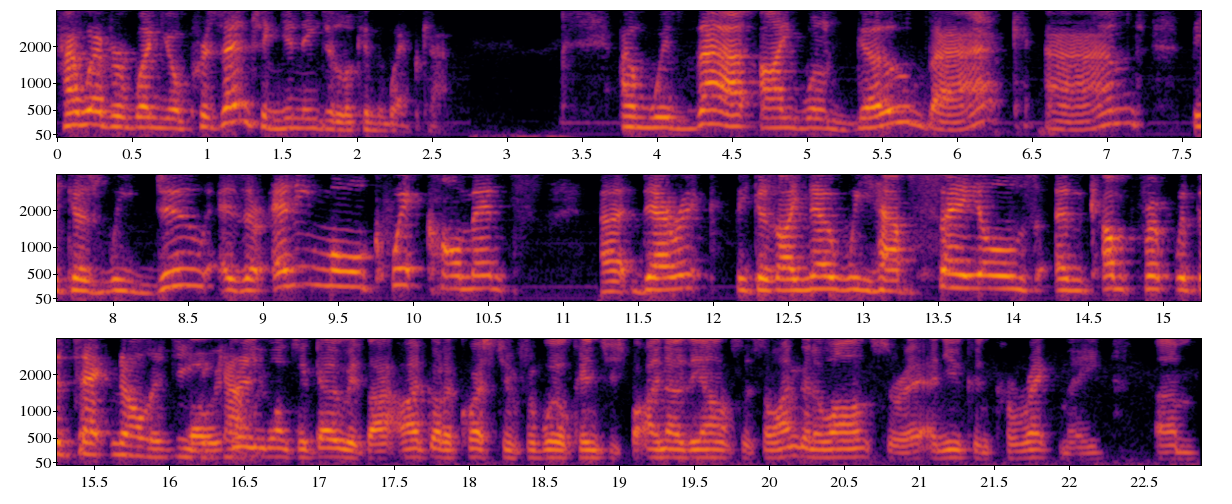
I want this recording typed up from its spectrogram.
However, when you're presenting, you need to look in the webcam. And with that, I will go back and because we do, is there any more quick comments, uh, Derek? Because I know we have sales and comfort with the technology. Well, we really want to go with that. I've got a question from Will Kintich, but I know the answer. So I'm going to answer it and you can correct me. Um,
